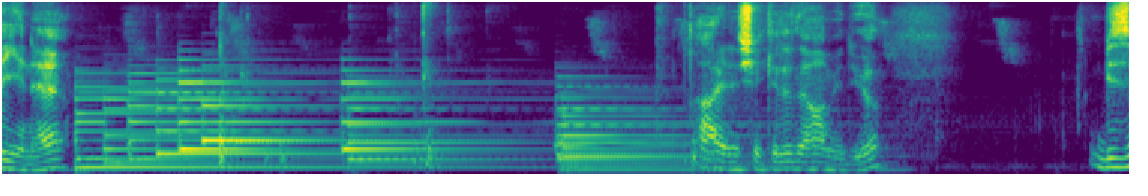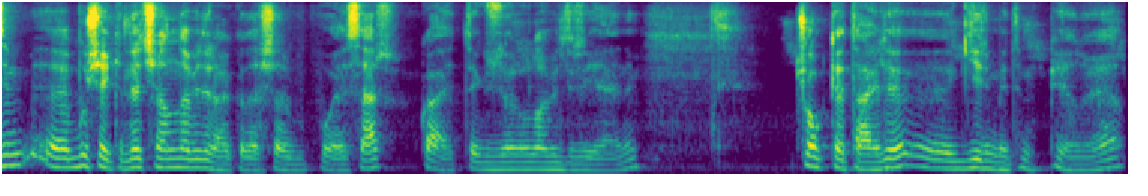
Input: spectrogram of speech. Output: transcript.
Sonra yine aynı şekilde devam ediyor. Bizim e, bu şekilde çalınabilir arkadaşlar bu, bu eser. Gayet de güzel olabilir yani. Çok detaylı e, girmedim piyanoya.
